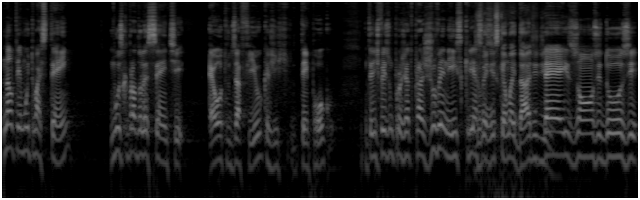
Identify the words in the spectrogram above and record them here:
não tem muito, mas tem. Música para adolescente é outro desafio, que a gente tem pouco. Então a gente fez um projeto para juvenis, crianças Juvenis, que é uma idade de 10, 11, 12,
